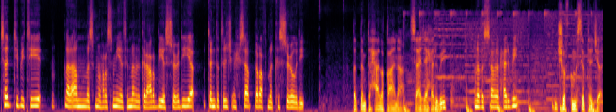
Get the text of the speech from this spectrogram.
ChatGPT الآن مسموح رسميا في المملكة العربية السعودية وتقدر تنشئ حساب برقمك السعودي. قدمت حلقة أنا سعد الحربي أنا بسام الحربي نشوفكم السبت الجاي.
